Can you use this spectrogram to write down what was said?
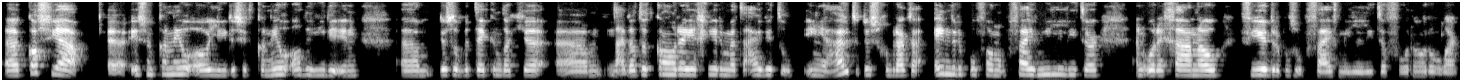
Uh, cassia uh, is een kaneelolie, er zit kaneelaldehyde in. Um, dus dat betekent dat, je, um, nou, dat het kan reageren met de eiwitten op, in je huid. Dus gebruik daar één druppel van op 5 milliliter. En oregano vier druppels op 5 milliliter voor een roller.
